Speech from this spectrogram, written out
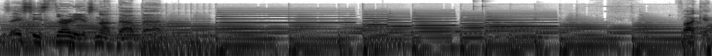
His AC's 30, it's not that bad. Fuck it.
